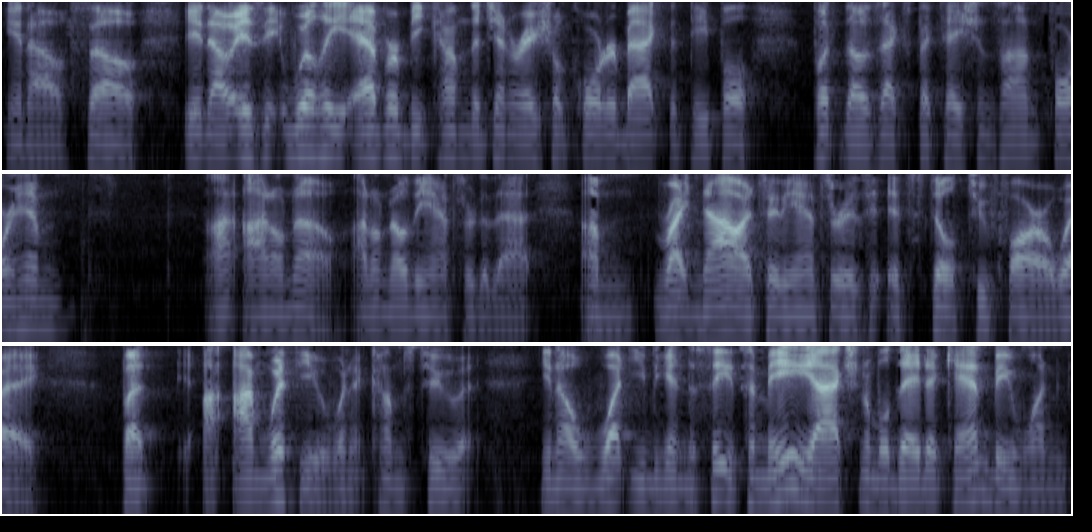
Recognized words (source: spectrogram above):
You know, so you know, is he, will he ever become the generational quarterback that people put those expectations on for him? I, I don't know. I don't know the answer to that. Um, right now, I'd say the answer is it's still too far away. But I, I'm with you when it comes to, you know, what you begin to see. To me, actionable data can be one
